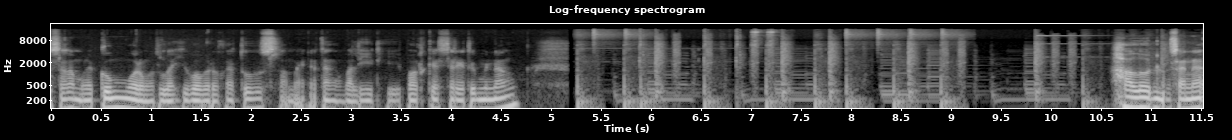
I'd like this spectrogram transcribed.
Assalamualaikum warahmatullahi wabarakatuh. Selamat datang kembali di podcast Cerita Minang. Halo dun sana,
